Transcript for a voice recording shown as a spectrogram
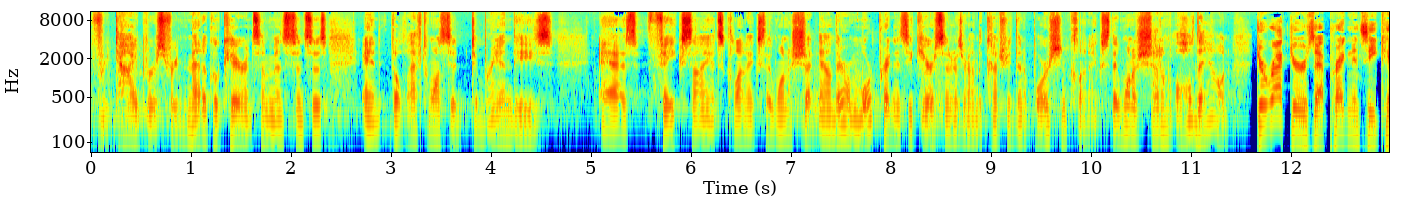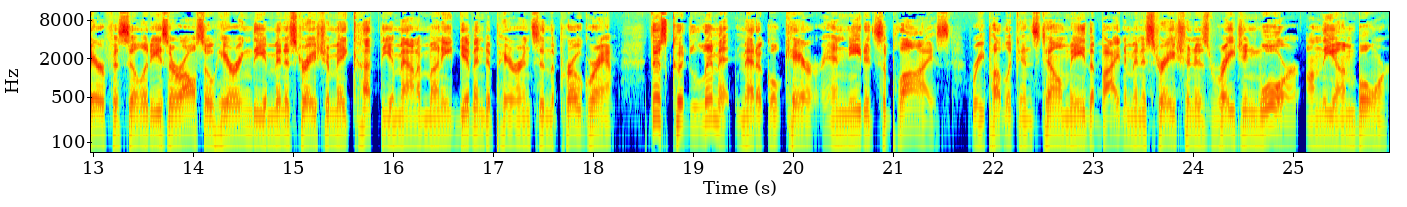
free diapers, free medical care in some instances, and the left wants to, to brand these as fake science clinics. They want to shut down. There are more pregnancy care centers around the country than abortion clinics. They want to shut them all down. Directors at pregnancy care facilities are also hearing the administration may cut the amount of money given to parents in the program. This could limit medical care and needed supplies. Republicans tell me the Biden administration is raging war on the unborn.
